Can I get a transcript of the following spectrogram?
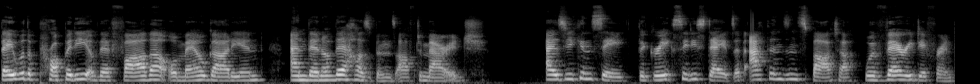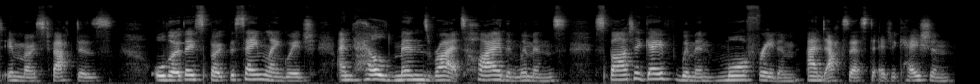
they were the property of their father or male guardian, and then of their husbands after marriage. As you can see, the Greek city states of Athens and Sparta were very different in most factors. Although they spoke the same language and held men's rights higher than women's, Sparta gave women more freedom and access to education.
